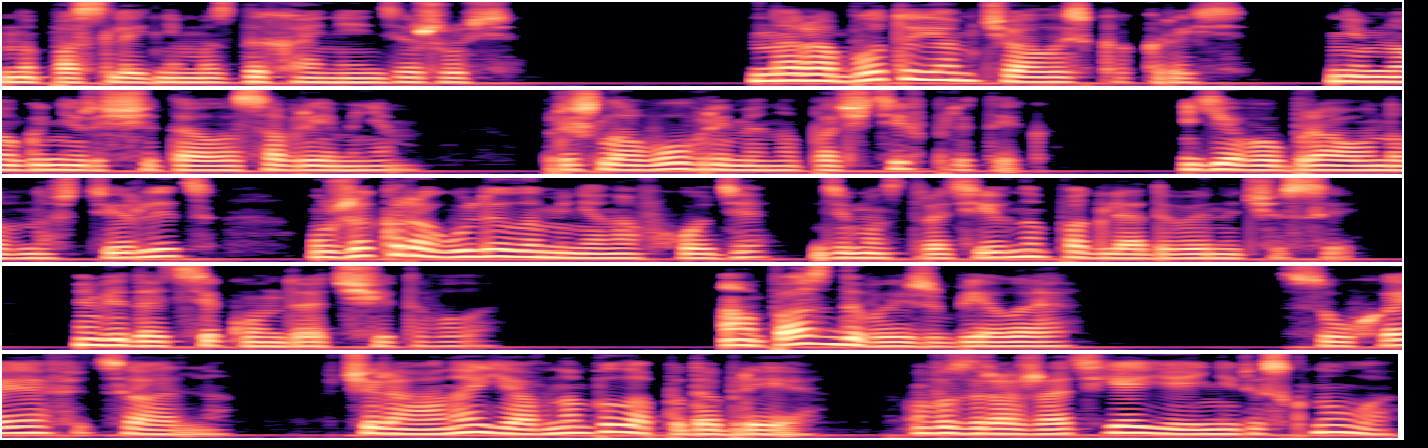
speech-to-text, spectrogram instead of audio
на последнем издыхании держусь. На работу я мчалась, как рысь. Немного не рассчитала со временем. Пришла вовремя, но почти впритык. Ева Брауновна Штирлиц уже караулила меня на входе, демонстративно поглядывая на часы. Видать, секунды отсчитывала. «Опаздываешь, белая?» Сухо и официально. Вчера она явно была подобрее. Возражать я ей не рискнула,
